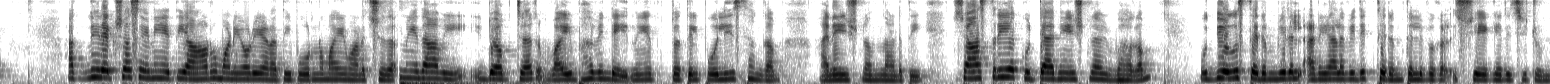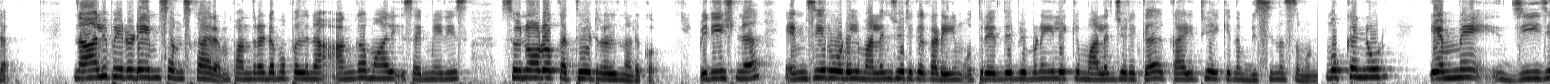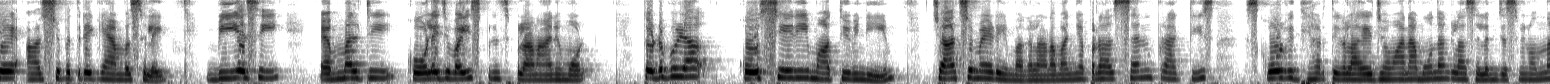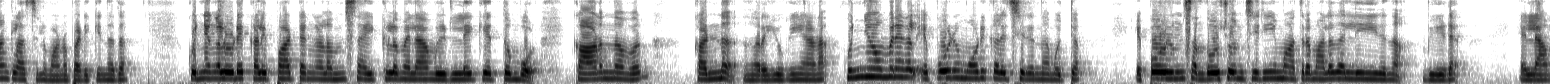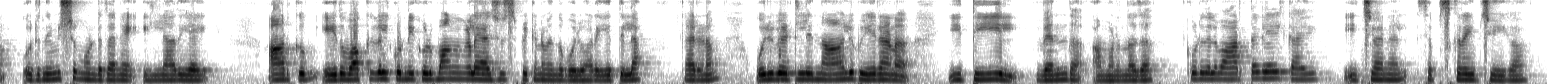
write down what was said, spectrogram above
അഗ്നിരക്ഷാസേനയെത്തി ആറു മണിയോടെയാണ് തീ പൂർണമായും അണച്ചത്. മേധാവി ഡോക്ടർ വൈഭവിന്റെ നേതൃത്വത്തിൽ പോലീസ് സംഘം അന്വേഷണം നടത്തി. ശാസ്ത്രീയ കുറ്റാന്വേഷണ വിഭാഗം ഉദ്യോഗസ്ഥരും വിരൽ അടയാള വിദഗ്ധരും തെളിവുകൾ ശേഖരിച്ചിട്ടുണ്ട്. നാലുപേരുടെയും സംസ്കാരം പന്ത്രണ്ട് മുപ്പതിന് അങ്കമാലി സെന്റ് മേരീസ് സുനോറോ കത്തീഡ്രലിൽ നടക്കും. ബിനീഷിന് എം സി റോഡിൽ മലഞ്ചുരക്ക് കടയും ഉത്തരേന്ത്യൻ വിപണിയിലേക്ക് മലഞ്ചുരക്ക് കയറ്റി അയക്കുന്ന ബിസിനസ്സുമുണ്ട്. Mookkannoor M A G J ആശുപത്രി ക്യാമ്പസിലെ B S C M L T college vice പ്രിൻസിപ്പലാണ് Anumol. Thodupuzha Kosseri മാത്യുവിന്റെയും ചാച്ചമ്മയുടെയും മകളാണ് മഞ്ഞപ്ര സെന്റ് പ്രാക്ടീസ് സ്കൂൾ വിദ്യാർത്ഥികളായ ജവാന മൂന്നാം ക്ലാസ്സിലും ജസ്മിൻ ഒന്നാം ക്ലാസ്സിലുമാണ് പഠിക്കുന്നത്. കുഞ്ഞുങ്ങളുടെ കളിപ്പാട്ടങ്ങളും സൈക്കിളും എല്ലാം വീട്ടിലേക്ക് എത്തുമ്പോൾ കാണുന്നവർ കണ്ണ് നിറയുകയാണ്. കുഞ്ഞോമനകൾ എപ്പോഴും ഓടിക്കളിച്ചിരുന്ന മുറ്റം. എപ്പോഴും സന്തോഷവും ചിരിയും മാത്രം അലതല്ലിയിരുന്ന വീട്. എല്ലാം ഒരു നിമിഷം കൊണ്ട് തന്നെ ഇല്ലാതെയായി. ആർക്കും ഏത് വാക്കുകൾ കൊണ്ട് ഈ കുടുംബാംഗങ്ങളെ ആശ്വസിപ്പിക്കണമെന്ന് പോലും അറിയത്തില്ല. കാരണം ഒരു വീട്ടിലെ നാലു പേരാണ് ഈ തീയിൽ വെന്ത അമർന്നത്. കൂടുതൽ വാർത്തകൾക്കായി ഈ ചാനൽ സബ്സ്ക്രൈബ് ചെയ്യുക.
